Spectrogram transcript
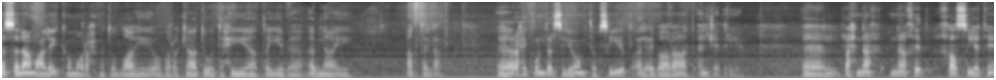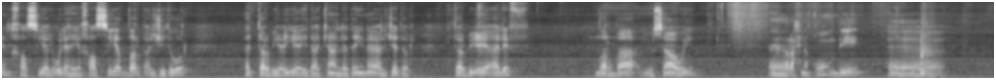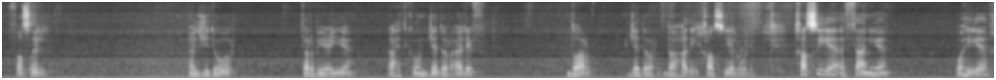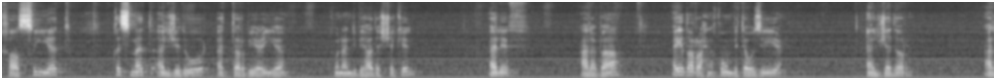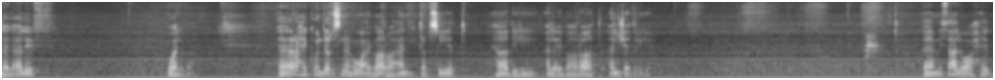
السلام عليكم ورحمة الله وبركاته. تحية طيبة أبنائي الطلاب. آه راح يكون درس اليوم تبسيط العبارات الجذرية. آه راح ناخذ خاصيتين. الخاصية الأولى هي خاصية ضرب الجذور التربيعية. إذا كان لدينا الجذر تربيعي ألف ضرباء يساوي آه راح نقوم ب آه فصل الجذور تربيعية. راح تكون جذر ألف ضرب جذر باء هذه الخاصية الأولى. الخاصية الثانية وهي خاصية قسمة الجذور التربيعية. يكون عندي بهذا الشكل ألف على باء. أيضا راح نقوم بتوزيع الجذر على الألف والباء. آه راح يكون درسنا هو عبارة عن تبسيط هذه العبارات الجذرية. آه مثال واحد.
